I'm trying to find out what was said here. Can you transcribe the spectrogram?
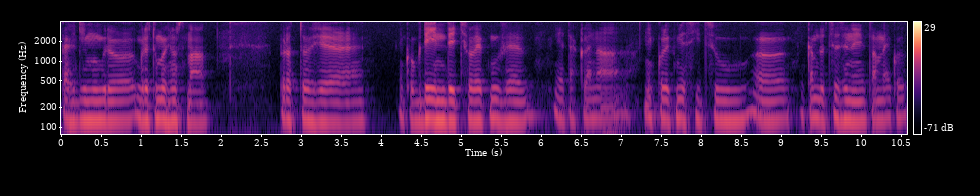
každému, kdo, kdo tu možnost má, protože jako kdy jindy člověk může je takhle na několik měsíců uh, někam do ciziny, tam jako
